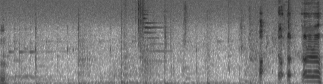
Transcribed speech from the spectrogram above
Ooh. Oh, no, no, no.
